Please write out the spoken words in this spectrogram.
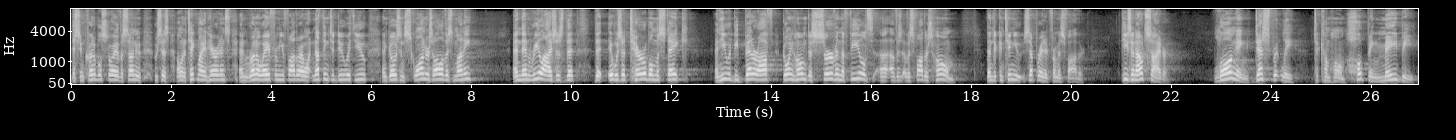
This incredible story of a son who, who says, I want to take my inheritance and run away from you, Father. I want nothing to do with you, and goes and squanders all of his money, and then realizes that, that it was a terrible mistake, and he would be better off going home to serve in the fields uh, of, his, of his father's home than to continue separated from his father. He's an outsider, longing desperately to come home, hoping maybe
